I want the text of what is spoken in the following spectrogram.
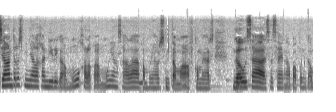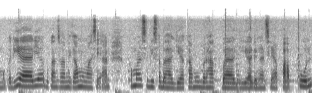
jangan terus menyalahkan diri kamu kalau kamu yang salah kamu yang harus minta maaf kamu yang harus nggak usah sesayang apa pun kamu ke dia dia bukan suami kamu masih an. Kamu masih bisa bahagia kamu berhak bahagia dengan siapa pun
